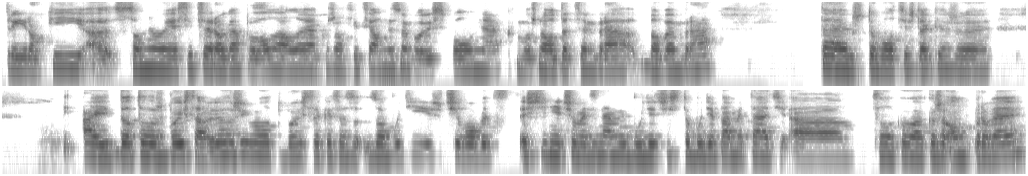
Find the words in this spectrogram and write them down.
2-3 roky a so mnou je síce rok a pol, ale akože oficiálne sme boli spolu nejak možno od decembra, novembra. Takže to bolo tiež také, že aj do toho, že bojíš sa o jeho život, bojíš sa, keď sa zobudíš, či vôbec ešte niečo medzi nami bude, či si to bude pamätať a celkovo akože on prvé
